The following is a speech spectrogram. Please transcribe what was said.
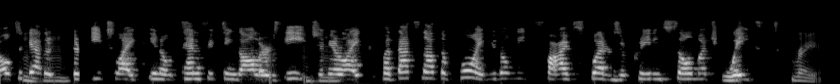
altogether. Mm-hmm. they're each like you know 10 15 dollars each. Mm-hmm. and you're like but that's not the point. You don't need five sweaters. You're creating so much waste. Right.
